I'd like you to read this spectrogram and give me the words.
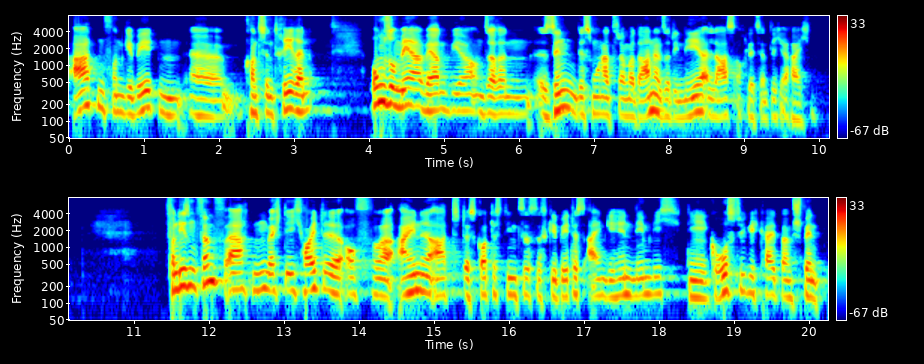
Arten von Gebeten äh, konzentrieren, umso mehr werden wir unseren Sinn des Monats Ramadan, also die Nähe Allahs, auch letztendlich erreichen. Von diesen fünf Arten möchte ich heute auf eine Art des Gottesdienstes, des Gebetes eingehen, nämlich die Großzügigkeit beim Spenden.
